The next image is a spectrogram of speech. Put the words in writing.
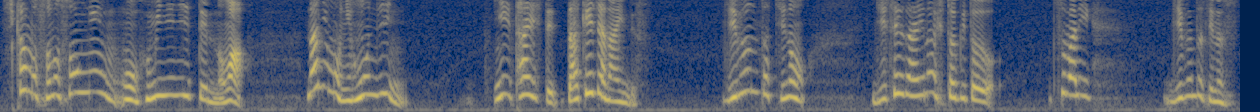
しかもその尊厳を踏みにじってるのは何も日本人に対してだけじゃないんです。自分たちの次世代の人々つまり自分たちの子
